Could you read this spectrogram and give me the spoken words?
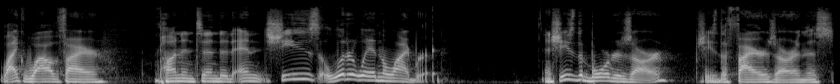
like wildfire, pun intended. And she's literally in the library. And she's the border czar. She's the fire czar in this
